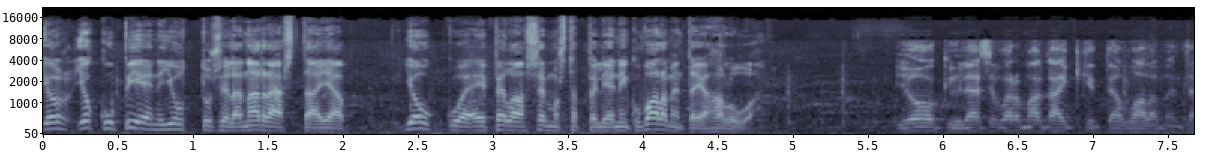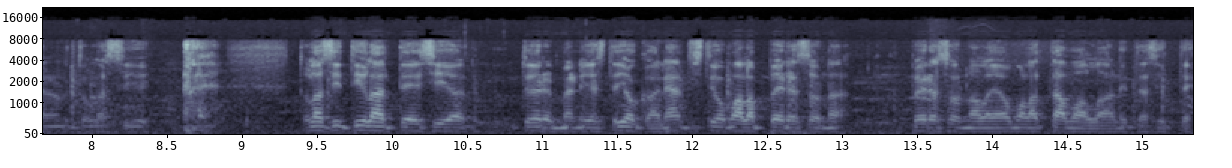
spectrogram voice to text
jo- joku pieni juttu siellä närästää ja joukkue ei pelaa semmoista peliä niin kuin valmentaja haluaa? Joo, kyllä se varmaan kaikki tämä on valmentanut tuollaisiin tilanteisiin ja törmännyt. Ja sitten jokainen tietysti omalla persona, persoonalla ja omalla tavallaan niitä sitten,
